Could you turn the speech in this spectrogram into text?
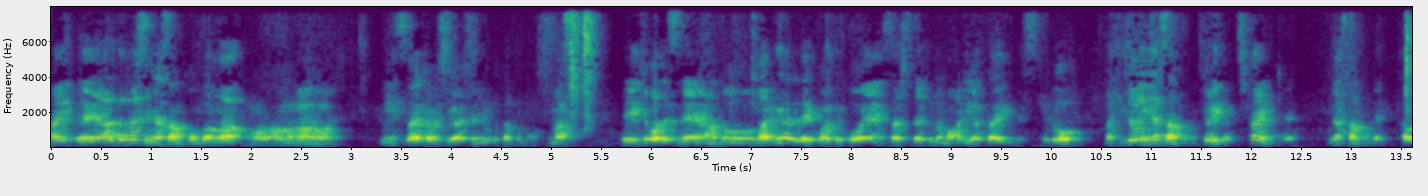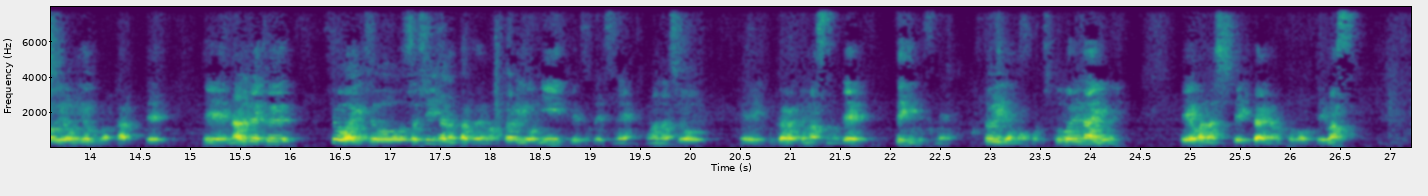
はい、えー、改めまして皆さんこんばんは。インスパイア株式会社の横田と申します。えー、今日はですね、あの、まあ、リアルでこうやって講演させていただくのもありがたいんですけど、まあ、非常に皆さんとの距離が近いので、皆さんのね、顔色もよく分かって、えー、なるべく、今日は一応初心者の方でも分かるようにということですね、お話を、えー、伺ってますので、ぜひですね、一人でも落ちこぼれないように、えー、お話ししていきたいなと思っています。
